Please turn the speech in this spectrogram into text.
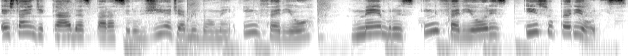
Está indicadas para cirurgia de abdômen inferior, membros inferiores e superiores.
